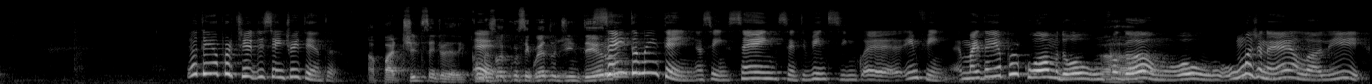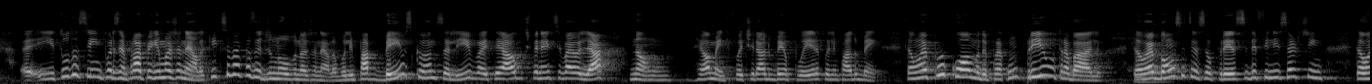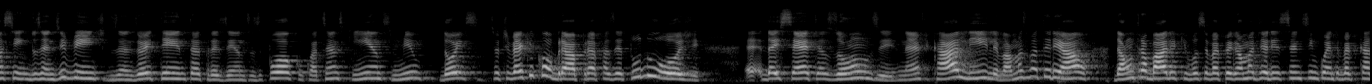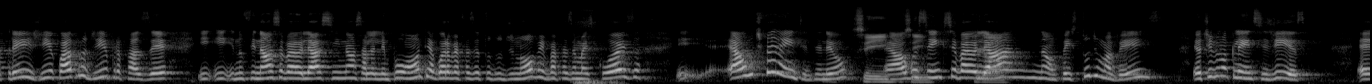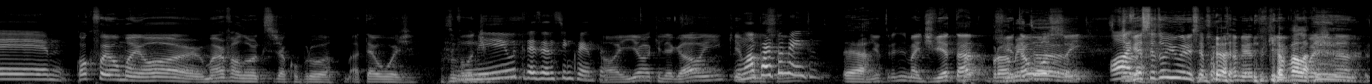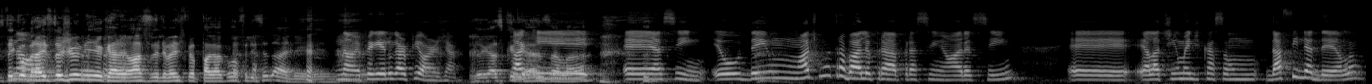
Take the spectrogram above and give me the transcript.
Eu tenho a partir de 180. A partir de 180. É. Começou com 50 o dia inteiro. 100 também tem, assim, 100, 125, é, enfim. Mas daí é por cômodo, ou um fogão, ou uma janela ali. é, E tudo assim, por exemplo, ah, peguei uma janela. O que, que você vai fazer de novo na janela? Eu vou limpar bem os cantos ali, vai ter algo diferente, você vai olhar. Não, realmente, foi tirado bem a poeira, foi limpado bem. Então é por cômodo, é para cumprir um trabalho. Então é bom você ter seu preço e definir certinho. Então, assim, 220, 280, 300 e pouco, 400, 500, 1000, 2. Se eu tiver que cobrar para fazer tudo hoje, das 7 às 11, né? Ficar ali, levar mais material, dar um trabalho que você vai pegar uma diaria de 150 e vai ficar 3 dias, 4 dias para fazer, e, e- no final você vai olhar assim, nossa, ela limpou ontem, agora vai fazer tudo de novo e vai fazer mais coisa. E é algo diferente, entendeu? Sim, É algo sim. assim que você vai olhar, não, fez tudo de uma vez. Eu tive uma cliente esses dias, é, Qual que foi o maior, o maior valor que você já cobrou até hoje? Você falou de... 1.350. Aí, ó, que legal, hein? Que Um evolução. apartamento. É. 1.300, mas devia estar tá, devia Provavelmente, tá osso, hein? Olha- devia ser do Yuri esse apartamento, que eu falar? tô imaginando. Você tem que Não. cobrar isso do Juninho, cara. Nossa, ele vai pagar com felicidade. Não, eu peguei lugar pior já. Pegar as Só que, lá. é, assim, eu dei um ótimo trabalho pra, pra senhora, assim. É, ela tinha uma indicação da filha dela,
